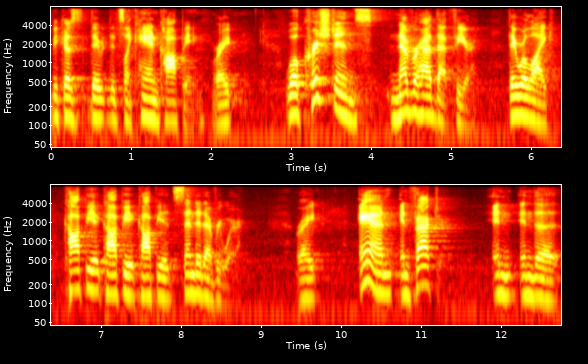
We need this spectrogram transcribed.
because they, it's like hand copying, right? Well, Christians never had that fear. They were like, copy it, copy it, copy it, send it everywhere, right? And in fact, in, in the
